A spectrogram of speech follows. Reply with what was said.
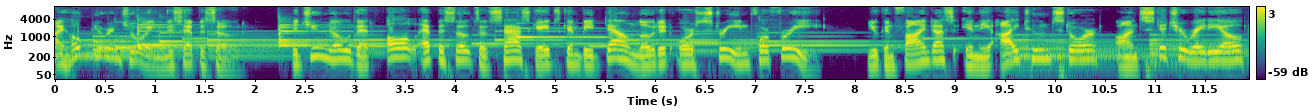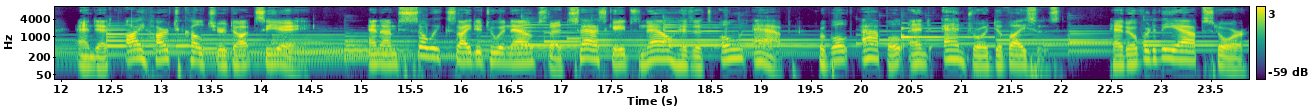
I hope you're enjoying this episode. Did you know that all episodes of SaskScapes can be downloaded or streamed for free? You can find us in the iTunes Store, on Stitcher Radio, and at iHeartCulture.ca. And I'm so excited to announce that SaskScapes now has its own app for both Apple and Android devices. Head over to the App Store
